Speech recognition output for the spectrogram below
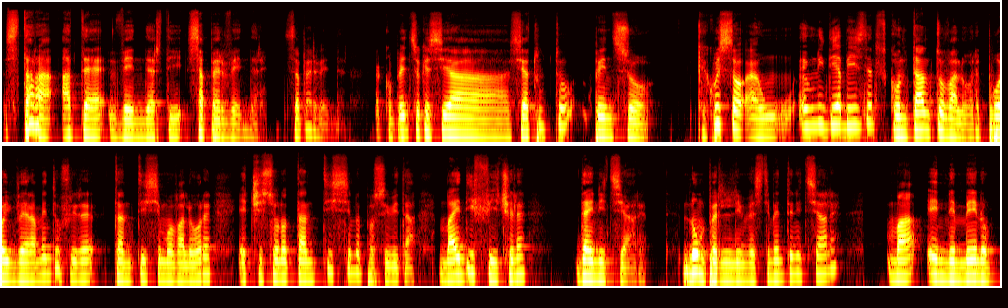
Starà a te venderti, saper vendere, saper vendere. Ecco, penso che sia, sia tutto, penso che questo è, un, è, un'idea business con tanto valore, puoi veramente offrire tantissimo valore e ci sono tantissime possibilità, ma è difficile da iniziare non per l'investimento iniziale, ma e nemmeno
